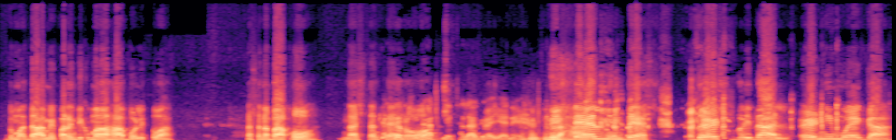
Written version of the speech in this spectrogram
Dumadami, parang hindi ko mahahabol ito ah. Nasa na ba ako? Nash Kasi kinat niya talaga yan eh. Michelle Mendez, Ders Vidal, Ernie Muega,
